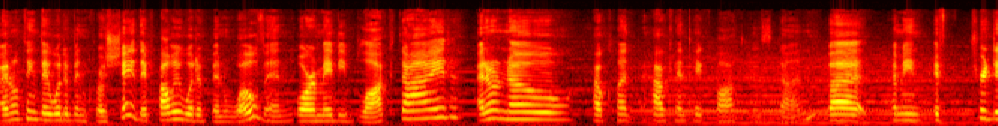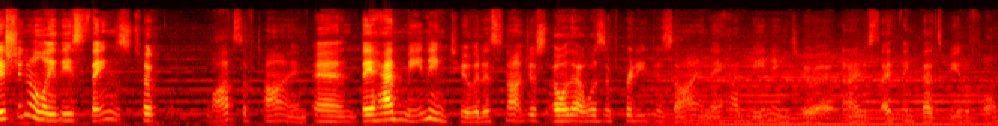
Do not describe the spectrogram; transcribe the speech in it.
i don't think they would have been crocheted they probably would have been woven or maybe block dyed. I don't know how Clint, how kente cloth is done. But i mean if traditionally these things took lots of time and they had meaning to it. It's not just oh that was a pretty design. They had meaning to it and i just i think that's beautiful.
